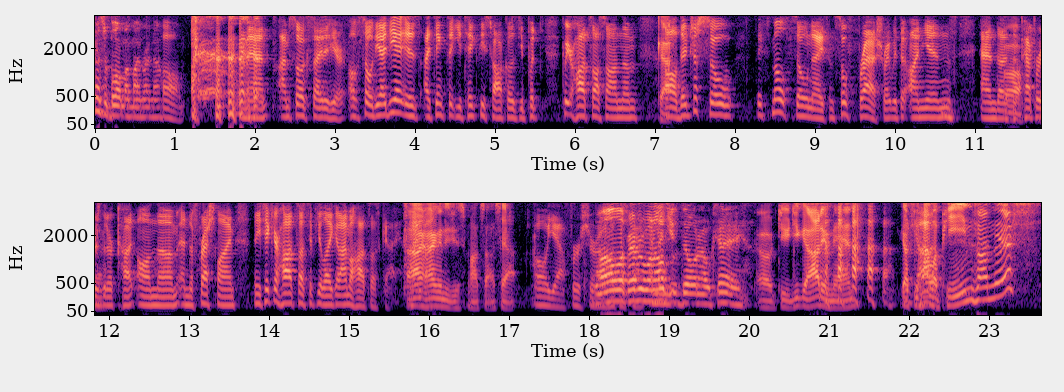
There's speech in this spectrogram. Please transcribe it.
You guys are blowing my mind right now. Oh man, I'm so excited here. Oh, so the idea is, I think that you take these tacos, you put put your hot sauce on them. Okay. Oh, they're just so they smell so nice and so fresh, right? With the onions and the, the Oh, peppers yeah. that are cut on them and the fresh lime. Then you take your hot sauce if you like it. I'm a hot sauce guy. I, I'm gonna do some hot sauce. Yeah. Oh yeah, for sure. well, if sauce guy. everyone else you- is doing okay, Oh, dude, you got to man. got some got jalapenos on this.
